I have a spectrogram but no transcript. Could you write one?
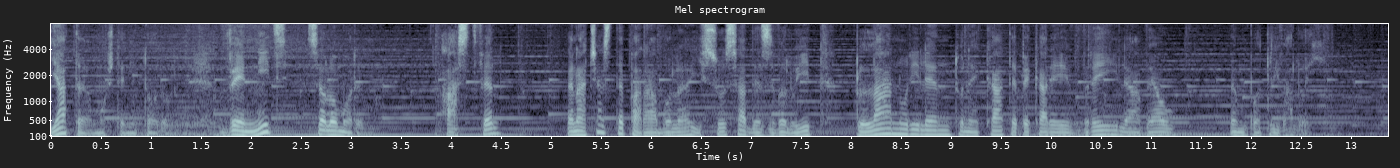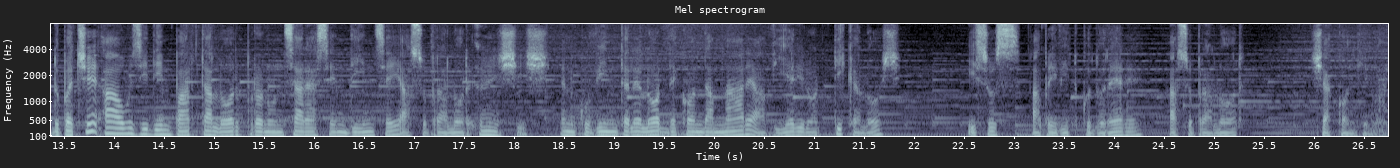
Iată moștenitorul, veniți să-l omorâm. Astfel, în această parabolă, Isus a dezvăluit planurile întunecate pe care evreii le aveau împotriva lui. După ce a auzit din partea lor pronunțarea sentinței asupra lor înșiși, în cuvintele lor de condamnare a vierilor ticăloși, Isus a privit cu durere asupra lor și a continuat.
